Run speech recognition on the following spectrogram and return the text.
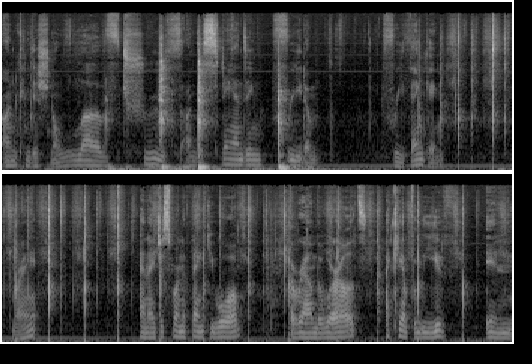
unconditional love, truth, understanding, freedom, free thinking. Right? And I just want to thank you all around the world. I can't believe in,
